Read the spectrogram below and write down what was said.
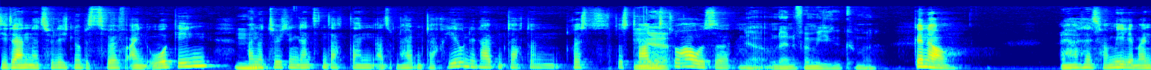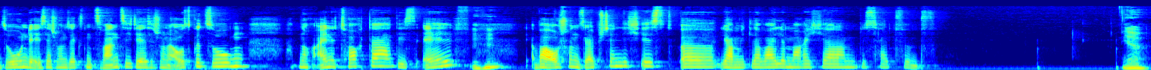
die dann natürlich nur bis 12, 1 Uhr ging. Mhm. War natürlich den ganzen Tag dann, also einen halben Tag hier und den halben Tag dann Rest des Tages Ja. zu Hause. Ja, um deine Familie gekümmert. Genau. Ja, das heißt Familie. Mein Sohn, der ist ja schon 26, der ist ja schon ausgezogen. Hab noch eine Tochter, die ist elf, aber auch schon selbstständig ist. Äh, ja, mittlerweile mache ich ja dann bis halb fünf. Ja.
